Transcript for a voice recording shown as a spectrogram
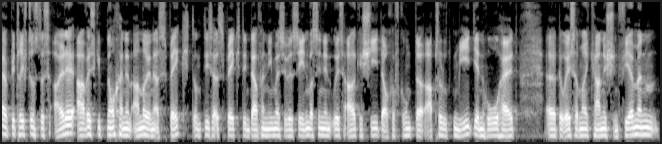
äh, betrifft uns das alle, aber es gibt noch einen anderen Aspekt und dieser Aspekt, den darf man niemals übersehen, was in den USA geschieht, auch aufgrund der absoluten Medienhoheit äh, der US-amerikanischen Firmen,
